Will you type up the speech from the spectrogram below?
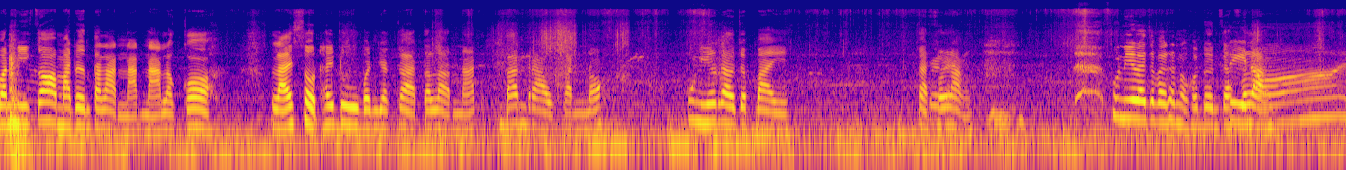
วันนี้ก็มาเดินตลาดนัดนะแล้วก็ ไลฟ์สดให้ดูบรรยากาศตลาดนัดบ้านเรากันเนาะพรุ่งนี้เราจะไปกัดฝรั่งพรุ่งนี้เราจะไปถนนคนเดินกัดตีฝรั่งน้อย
